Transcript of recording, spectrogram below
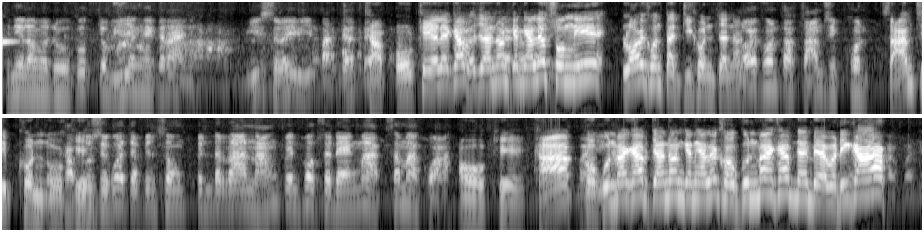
ทีนี้เรามาดูปุ๊บจะหวียังไงก็ได้นี่ หวีเสยหวีปัดแล้วแต่ครับ โอเคเลยครับอาจารย์อ้อนกันงาแล้วทรงนี้ร้อยคนตัดกี่คนอาจารย์อ้อนร้อยคนตัดสามสิบคนสามสิบคนโอครับเครู้สึกว่าจะเป็นทรงเป็นดาราหนังเป็นพวกแสดงมากซะมากกว่า โอเคครับขอบคุณมากครับอาจารย์อ้อนกันงาและขอบคุณมากครับนายแบบสวัสดีครับ ครับสวัสดี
